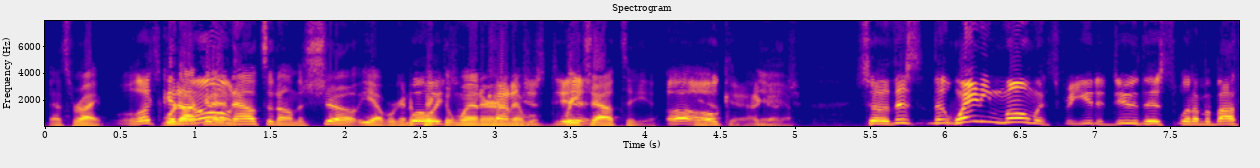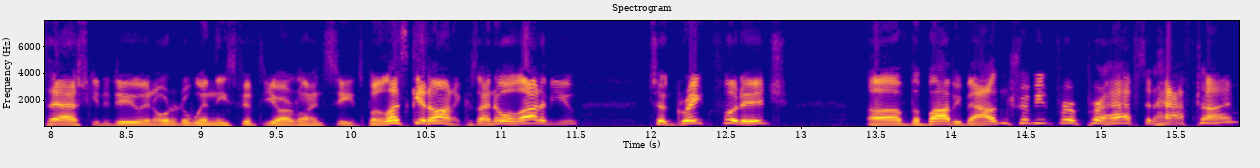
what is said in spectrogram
That's right. Well, let's we're not going to announce it on the show. Yeah, we're going to Well, pick the winner and then just reach did. out to you. Oh, Yeah, okay, I yeah, got you. So this the waning moments for you to do this, what I'm about to ask you to do in order to win these 50 yard line seats. But let's get on it because I know a lot of you took great footage of the Bobby Bowden tribute for perhaps at halftime.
